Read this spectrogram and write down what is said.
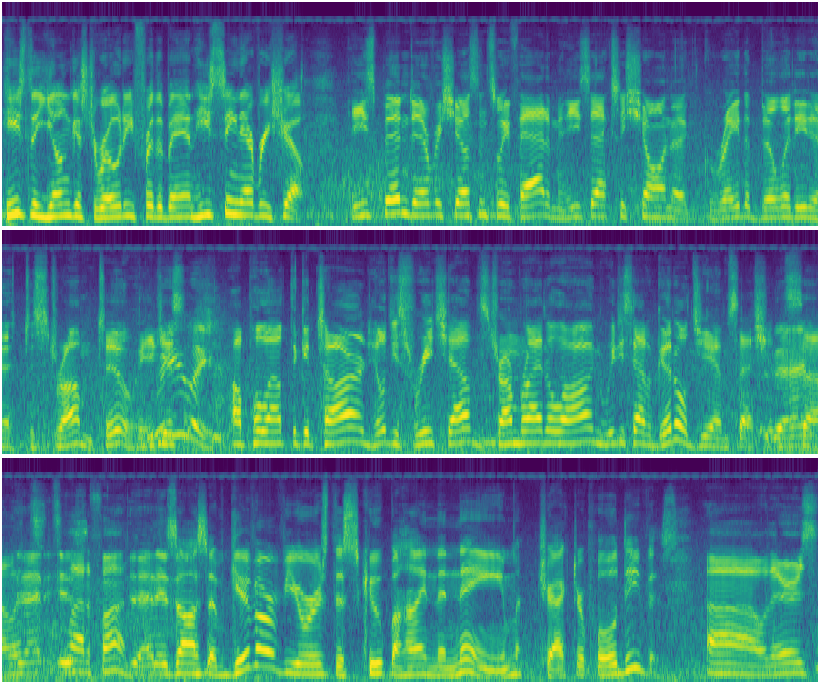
He's the youngest roadie for the band. He's seen every show. He's been to every show since we've had him, and he's actually shown a great ability to, to strum too. He really? Just, I'll pull out the guitar and he'll just reach out and strum right along. We just have a good old jam session. That, so it's, it's is, a lot of fun. That is awesome. Give our viewers the scoop behind the name Tractor Pull Divas. Oh, there's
